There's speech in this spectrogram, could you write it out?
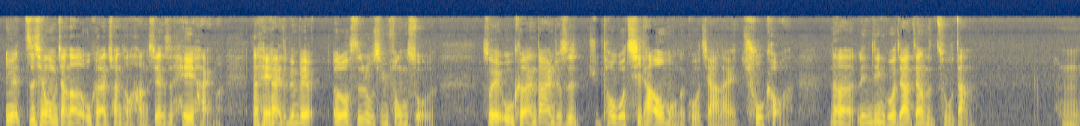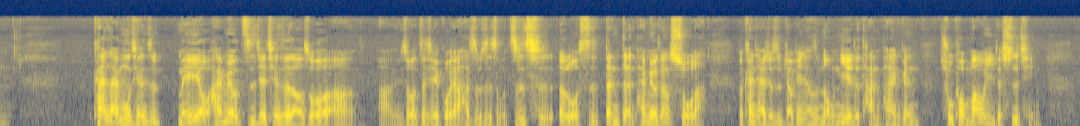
因为之前我们讲到的乌克兰传统航线是黑海嘛，那黑海这边被俄罗斯入侵封锁了，所以乌克兰当然就是去透过其他欧盟的国家来出口啊。那邻近国家这样子阻挡，嗯，看来目前是没有，还没有直接牵涉到说啊啊，你说这些国家它是不是什么支持俄罗斯等等，还没有这样说啦。看起来就是比较偏向是农业的谈判跟出口贸易的事情。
